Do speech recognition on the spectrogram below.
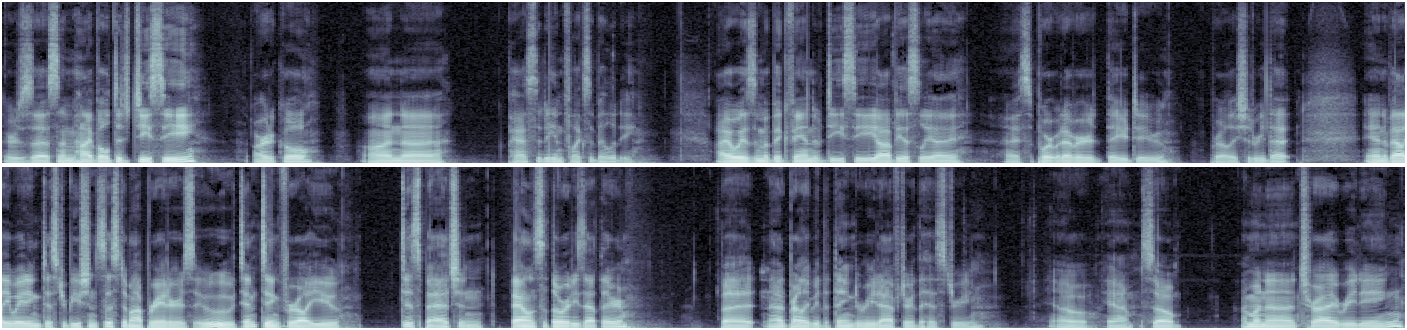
There's uh, some high voltage DC article on uh, capacity and flexibility. I always am a big fan of DC. Obviously, I, I support whatever they do. Probably should read that. And evaluating distribution system operators. Ooh, tempting for all you dispatch and balance authorities out there. But that would probably be the thing to read after the history. Oh, yeah. So I'm going to try reading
